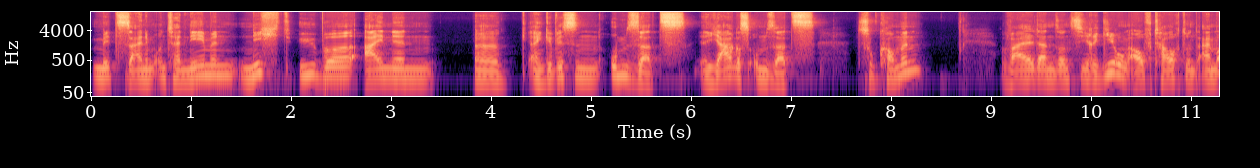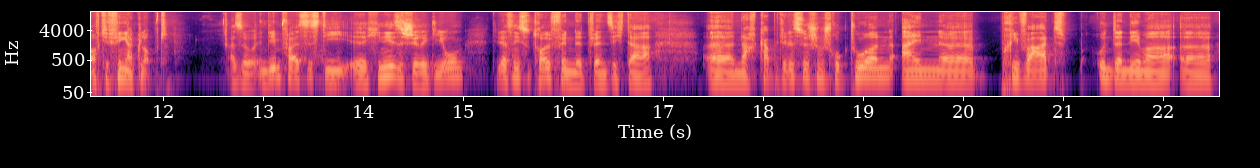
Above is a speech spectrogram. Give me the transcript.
mit seinem Unternehmen nicht über einen, äh, einen gewissen Umsatz, Jahresumsatz zu kommen, weil dann sonst die Regierung auftaucht und einem auf die Finger klopft. Also in dem Fall ist es die äh, chinesische Regierung, die das nicht so toll findet, wenn sich da äh, nach kapitalistischen Strukturen ein äh, Privatunternehmer äh,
